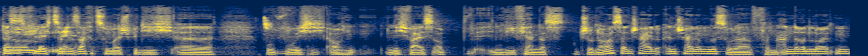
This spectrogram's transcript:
Das ist Ähm, vielleicht so eine. Sache zum Beispiel, die ich, äh, wo, wo ich auch nicht weiß, ob inwiefern das Jodors Entscheid Entscheidung ist oder von anderen Leuten.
